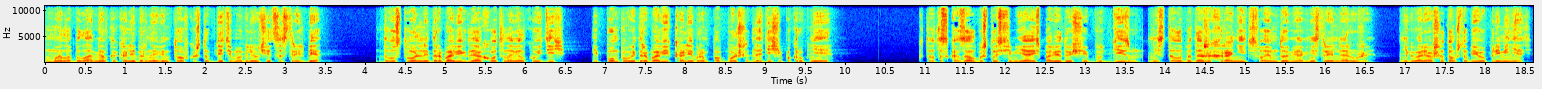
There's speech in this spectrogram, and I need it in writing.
У Мэла была мелкокалиберная винтовка, чтобы дети могли учиться стрельбе, двуствольный дробовик для охоты на мелкую дичь и помповый дробовик калибром побольше для дичи покрупнее. Кто-то сказал бы, что семья, исповедующая буддизм, не стала бы даже хранить в своем доме огнестрельное оружие, не говоря уж о том, чтобы его применять.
